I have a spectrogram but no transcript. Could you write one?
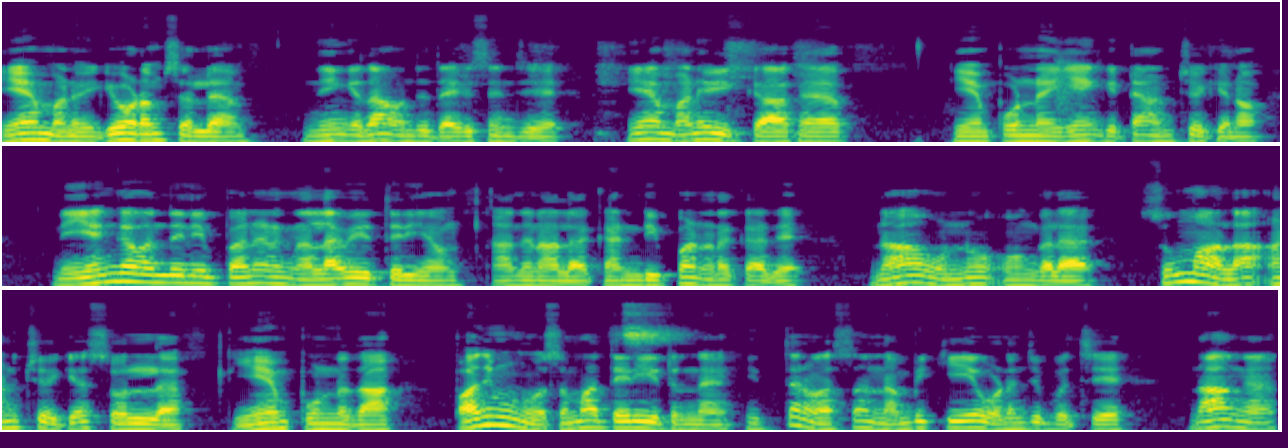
என் மனைவிக்கு உடம்பு சரியில்லை. நீங்கள் தான் வந்து தயவு செஞ்சு என் மனைவிக்காக என் பொண்ணை என்கிட்ட அனுப்பிச்சி வைக்கணும். நீ எங்கே வந்து நிற்பேன்னு எனக்கு நல்லாவே தெரியும். அதனால் கண்டிப்பாக நடக்காது. நான் ஒன்றும் உங்களை சும்மாலாம் அனுப்பிச்சி வைக்க சொல்ல ஏன் பொண்ணு தான். பதிமூணு வருஷமாக தேடிக்கிட்டு இருந்தேன். இத்தனை வருஷம் நம்பிக்கையே உடஞ்சி போச்சு. நாங்கள்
